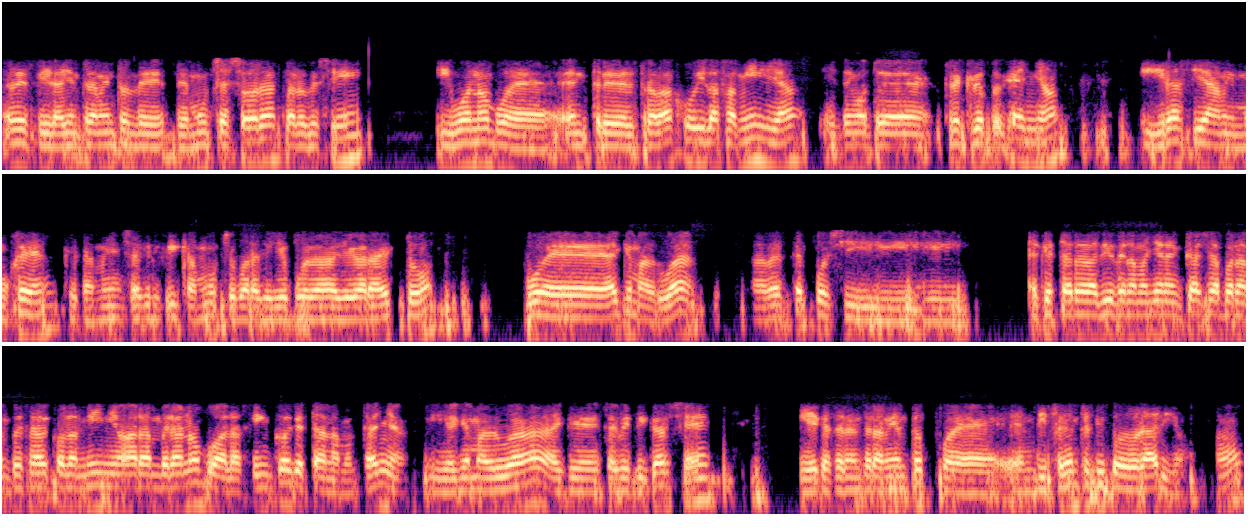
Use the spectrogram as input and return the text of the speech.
Es decir, hay entrenamientos de, de muchas horas, claro que sí, y bueno, pues entre el trabajo y la familia, y tengo tres, tres críos pequeños, y gracias a mi mujer, que también sacrifica mucho para que yo pueda llegar a esto, pues hay que madrugar. A veces, pues si hay que estar a las 10 de la mañana en casa para empezar con los niños ahora en verano, pues a las 5 hay que estar en la montaña. Y hay que madrugar, hay que sacrificarse y hay que hacer entrenamientos pues en diferentes tipos de horarios, ¿no?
